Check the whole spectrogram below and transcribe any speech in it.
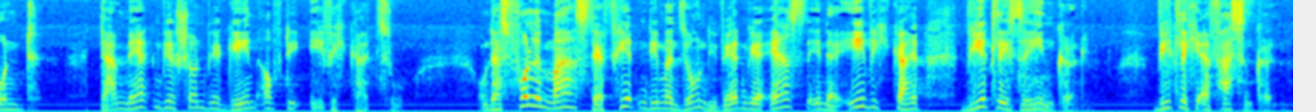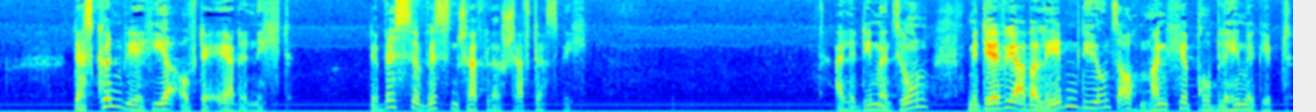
Und da merken wir schon, wir gehen auf die Ewigkeit zu. Und das volle Maß der vierten Dimension, die werden wir erst in der Ewigkeit wirklich sehen können, wirklich erfassen können. Das können wir hier auf der Erde nicht. Der beste Wissenschaftler schafft das nicht. Eine Dimension, mit der wir aber leben, die uns auch manche Probleme gibt.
